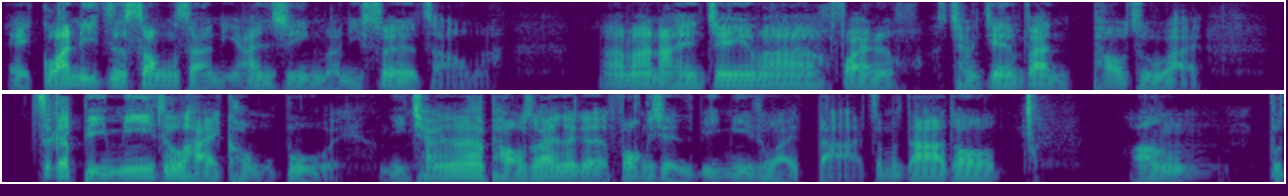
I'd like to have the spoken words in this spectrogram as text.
哎，管理之松散，你安心吗？你睡得着吗？他妈哪天监狱妈犯人强奸犯跑出来，这个比 Me Too 还恐怖哎！你强奸犯跑出来那个风险比 Me Too 还大，怎么大家都好像不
